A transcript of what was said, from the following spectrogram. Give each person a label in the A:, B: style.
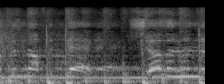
A: jumping off the deck, shoving in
